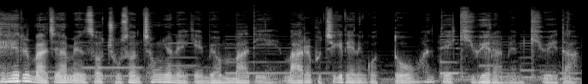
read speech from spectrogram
새해를 맞이하면서 조선 청년에게 몇 마디 말을 붙이게 되는 것도 한때 기회라면 기회다.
